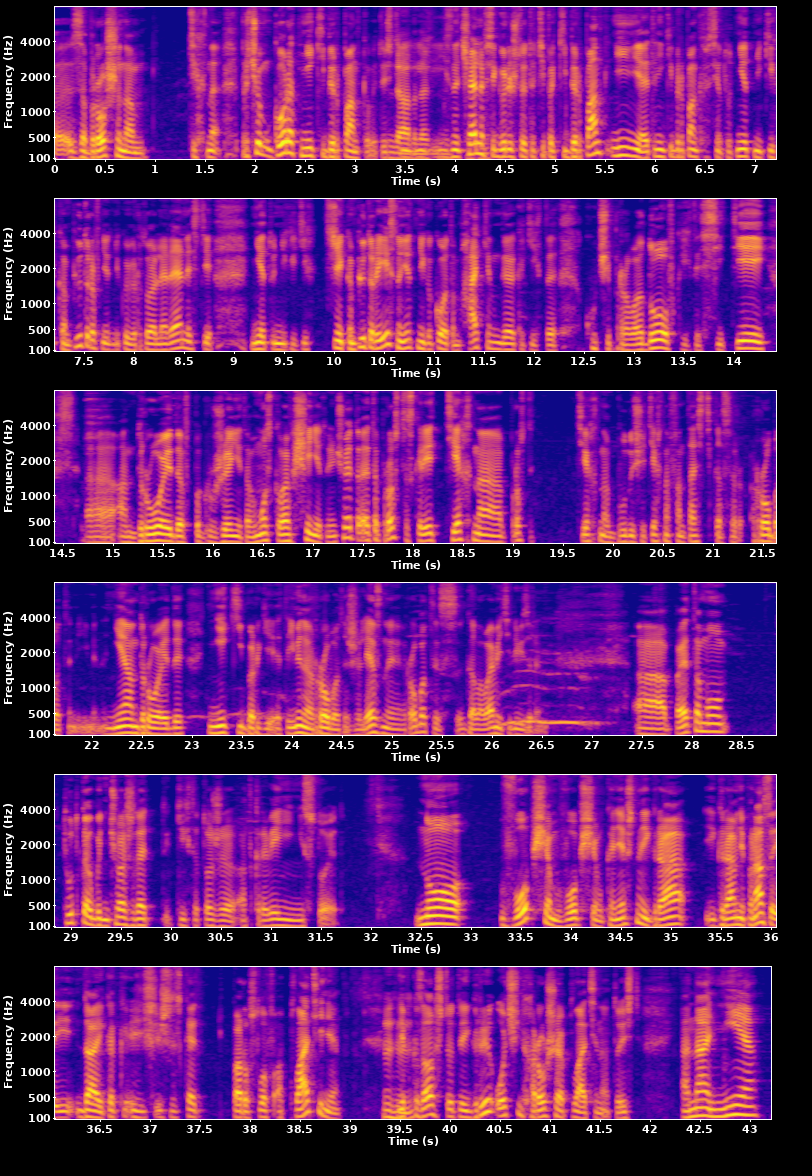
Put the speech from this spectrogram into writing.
э, заброшенном техно... Причем город не киберпанковый. То есть да, и, да, изначально да. все говорят, что это типа киберпанк. Не-не, это не киберпанк совсем. Тут нет никаких компьютеров, нет никакой виртуальной реальности, нету никаких... Точнее, компьютеры есть, но нет никакого там хакинга, каких-то кучи проводов, каких-то сетей, э, андроидов, погружений там в мозг. Вообще нету ничего. Это, это просто скорее техно... Просто техно будущее, технофантастика с роботами именно. Не андроиды, не киборги. Это именно роботы, железные роботы с головами телевизорами. А, поэтому тут как бы ничего ожидать каких-то тоже откровений не стоит. Но в общем, в общем, конечно, игра, игра мне понравилась. И, да, и как если сказать пару слов о платине, uh-huh. мне показалось, что этой игры очень хорошая платина. То есть она не,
